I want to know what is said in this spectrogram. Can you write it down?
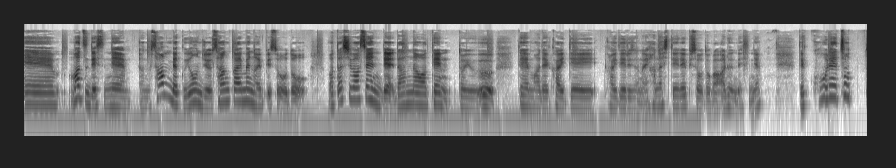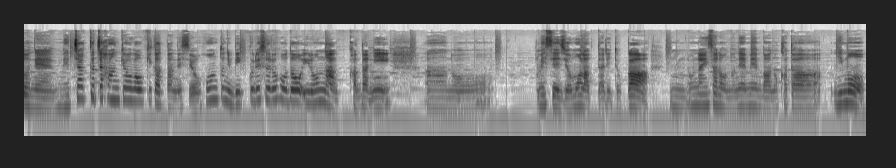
えー、まずですね、あの、343回目のエピソード、私は1000で旦那は10というテーマで書いて、書いてるじゃない、話しているエピソードがあるんですね。で、これちょっとね、めちゃくちゃ反響が大きかったんですよ。本当にびっくりするほどいろんな方に、あの、メッセージをもらったりとか、うん、オンラインサロンのね、メンバーの方にも、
